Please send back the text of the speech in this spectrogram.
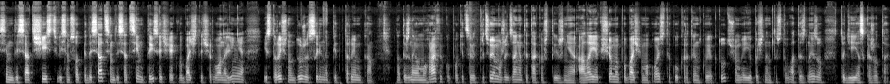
76 850, 77 тисяч, як ви бачите, червона лінія. Історично дуже сильна підтримка на тижневому графіку. Поки це відпрацює, можуть зайняти також тижні. Але якщо ми побачимо ось таку картинку, як тут, що ми її почнемо тестувати знизу, тоді я скажу так,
